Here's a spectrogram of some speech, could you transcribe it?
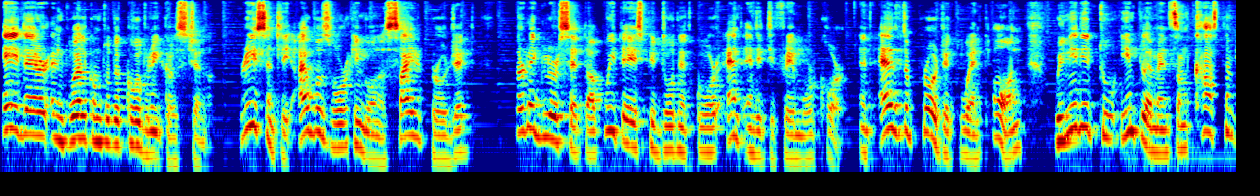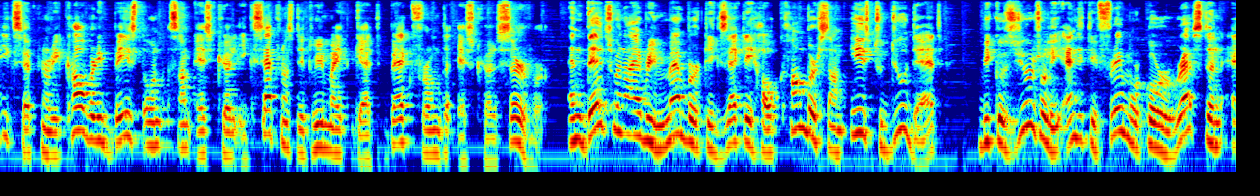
Hey there and welcome to the Code Wrinkles channel. Recently I was working on a side project, a regular setup with ASP.NET Core and Entity Framework Core, and as the project went on, we needed to implement some custom exception recovery based on some SQL exceptions that we might get back from the SQL server. And that's when I remembered exactly how cumbersome it is to do that because usually Entity Framework Core wraps the uh,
